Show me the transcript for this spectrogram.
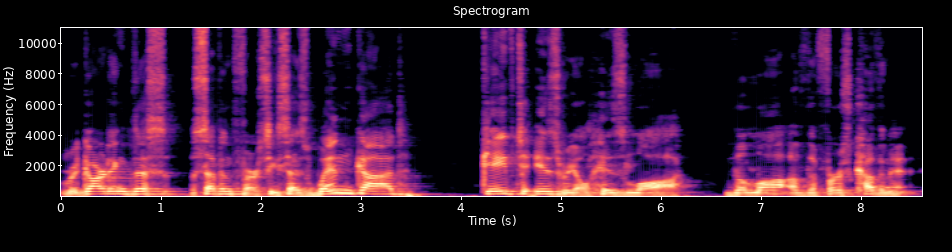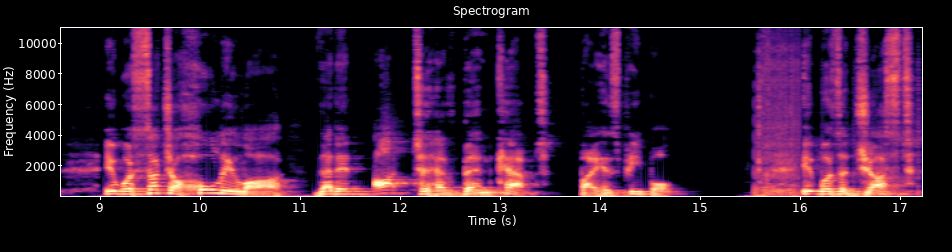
Regarding this seventh verse, he says, "When God gave to Israel His law, the law of the first covenant." It was such a holy law that it ought to have been kept by his people. It was a just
